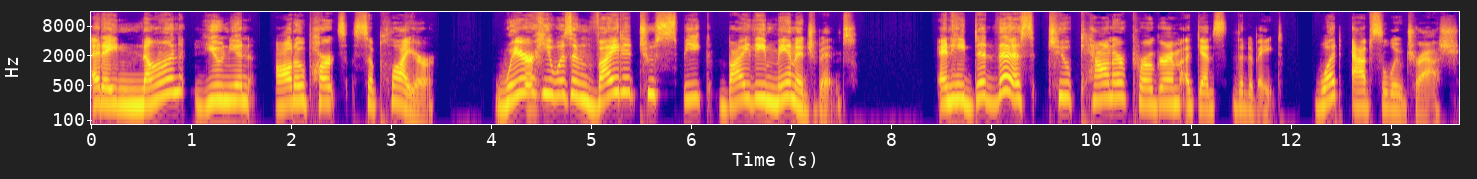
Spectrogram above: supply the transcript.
at a non union auto parts supplier where he was invited to speak by the management. And he did this to counter program against the debate. What absolute trash.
